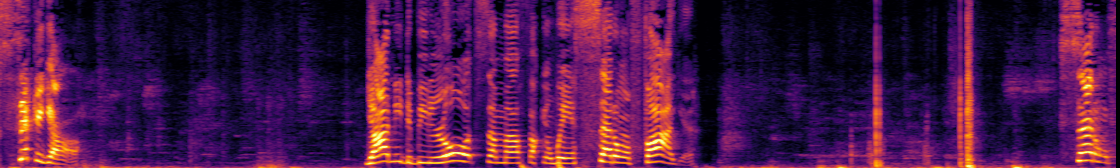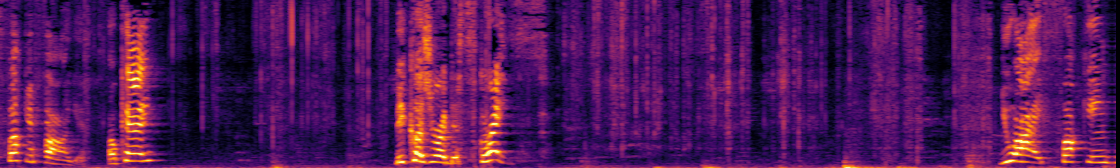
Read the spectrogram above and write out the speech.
Sick of y'all. Y'all need to be lord some motherfucking way and set on fire. Set on fucking fire, okay? Because you're a disgrace. You are a fucking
